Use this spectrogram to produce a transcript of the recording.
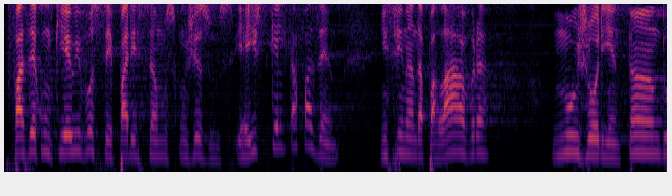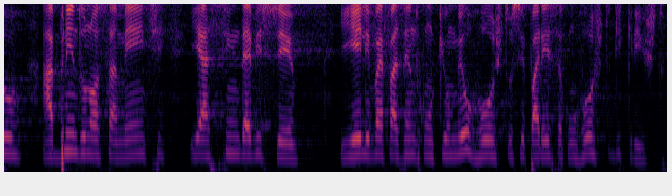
Fazer com que eu e você pareçamos com Jesus. E é isso que ele está fazendo, ensinando a palavra, nos orientando, abrindo nossa mente, e assim deve ser. E ele vai fazendo com que o meu rosto se pareça com o rosto de Cristo,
